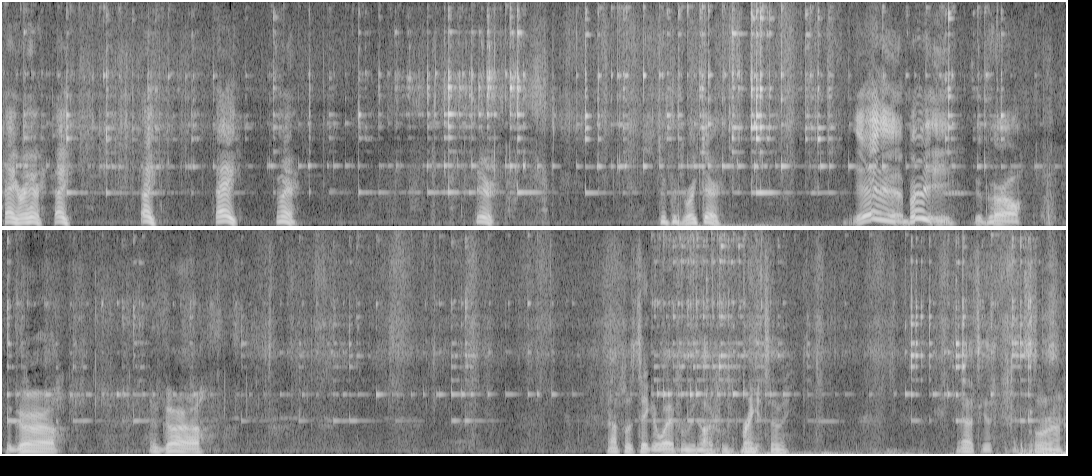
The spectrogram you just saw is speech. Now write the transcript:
Hey, right here. Hey. Hey. Hey. Come here. Here. Stupid's right there. Yeah, birdie. Good girl. Good girl. Good girl. Not supposed to take it away from me, dog. Bring it to me. That's good. Pull around.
